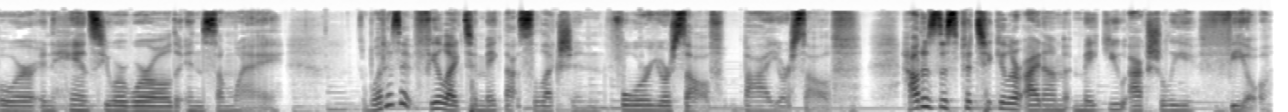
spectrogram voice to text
or enhance your world in some way. What does it feel like to make that selection for yourself, by yourself? How does this particular item make you actually feel?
